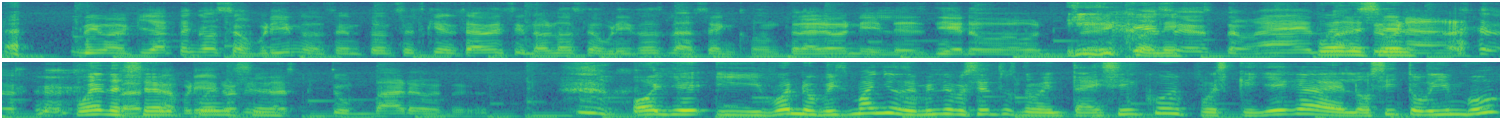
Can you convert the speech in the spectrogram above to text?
Digo, aquí ya tengo sobrinos, entonces quién sabe si no los sobrinos las encontraron y les dieron. Híjole. ¿Qué es esto? Ah, es Puede ser. basura. Puede Las ser, abrieron puede y ser. las tumbaron. Oye, y bueno, mismo año de 1995, y pues que llega el osito bimbo,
